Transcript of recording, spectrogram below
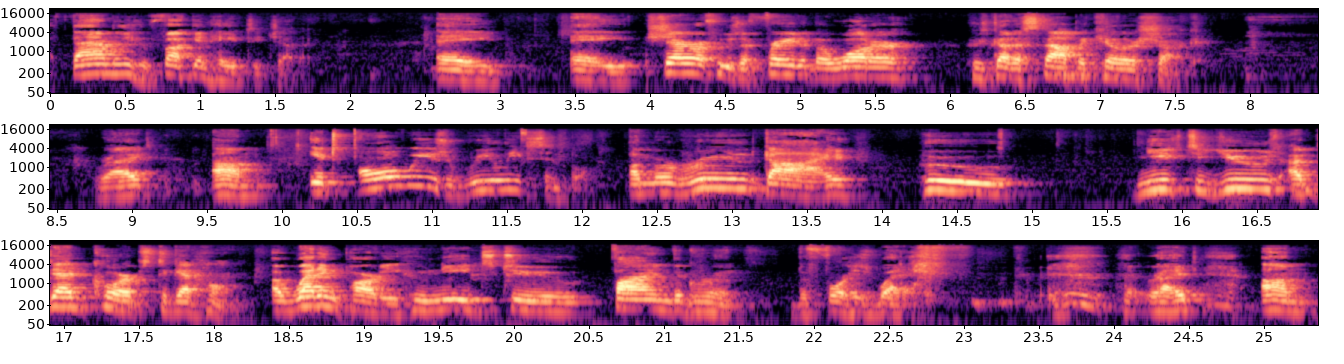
a family who fucking hates each other, a, a sheriff who's afraid of the water who's got to stop a killer shark, right? Um, it's always really simple. A marooned guy who needs to use a dead corpse to get home. A wedding party who needs to find the groom before his wedding. right? Um,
